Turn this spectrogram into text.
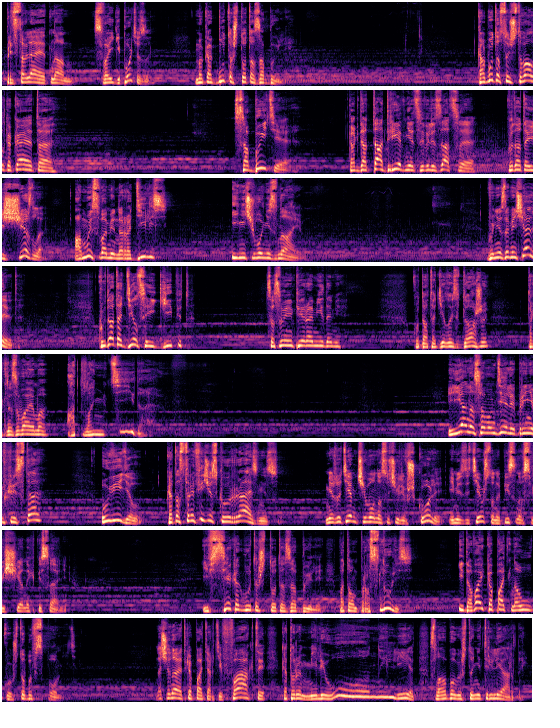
представляет нам свои гипотезы, мы как будто что-то забыли. Как будто существовало какое-то событие, когда та древняя цивилизация куда-то исчезла, а мы с вами народились и ничего не знаем. Вы не замечали это? Куда-то делся Египет – со своими пирамидами. Куда-то делась даже так называемая Атлантида. И я на самом деле, приняв Христа, увидел катастрофическую разницу между тем, чего нас учили в школе, и между тем, что написано в священных писаниях. И все как будто что-то забыли. Потом проснулись, и давай копать науку, чтобы вспомнить начинает копать артефакты, которым миллионы лет. Слава Богу, что не триллиарды.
